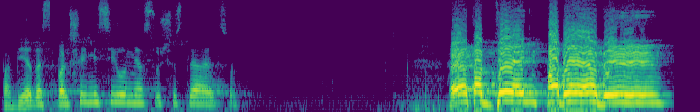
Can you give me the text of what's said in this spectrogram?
Победа с большими силами осуществляется. Это день победы,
